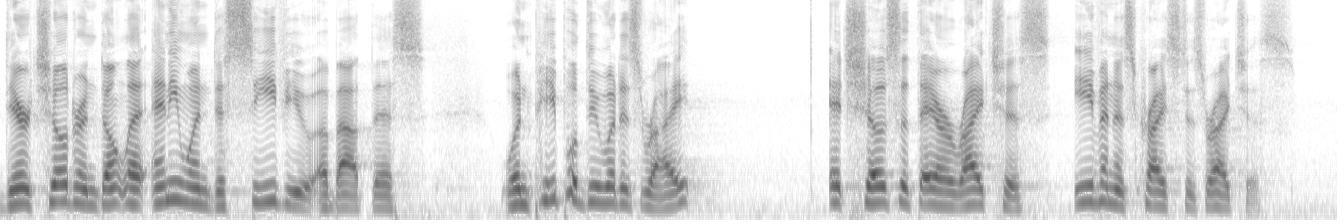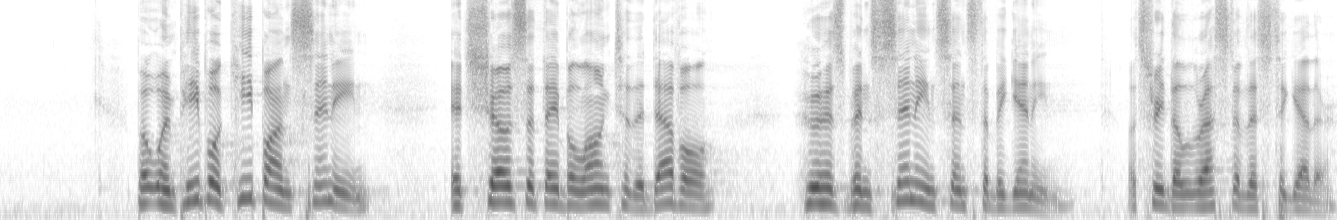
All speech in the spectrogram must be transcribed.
Dear children, don't let anyone deceive you about this. When people do what is right, it shows that they are righteous, even as Christ is righteous. But when people keep on sinning, it shows that they belong to the devil who has been sinning since the beginning. Let's read the rest of this together.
